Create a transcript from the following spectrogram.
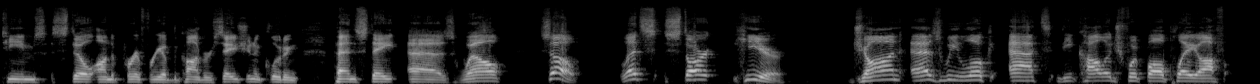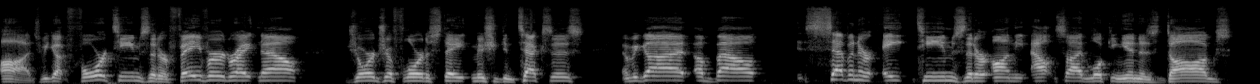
teams still on the periphery of the conversation, including Penn State as well. So let's start here. John, as we look at the college football playoff odds, we got four teams that are favored right now Georgia, Florida State, Michigan, Texas. And we got about seven or eight teams that are on the outside looking in as dogs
